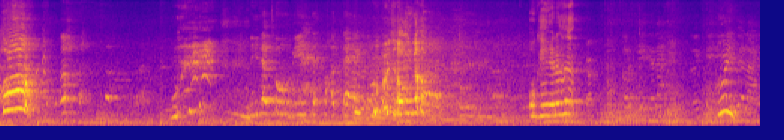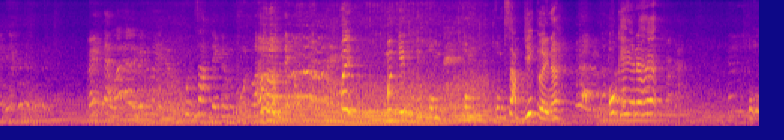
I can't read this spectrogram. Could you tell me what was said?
โอ้นี่จะถูกดีแต่พอแตก คุณผู้ชมครับ โอเคนะฮะ โอเคก็ได้ โอเค เฮ้ย ไม่เป็นไรเฮ้ยแต่ว่าอะไรไม่เป็นไรนะคุณซับเด็กกับคุณว่าเด็ก ไม่ เมื่อกี้ผมผมผมผม สับยิกเลยนะ โอเคนะฮะ โอ้โห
